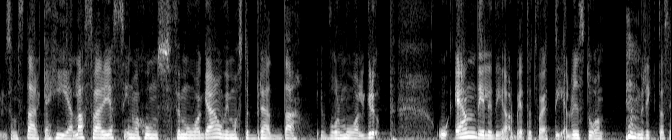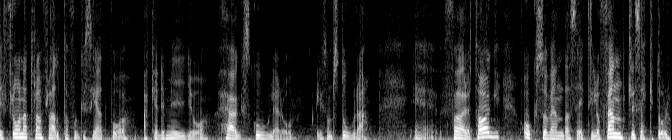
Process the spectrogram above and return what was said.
liksom stärka hela Sveriges innovationsförmåga och vi måste bredda vår målgrupp. Och en del i det arbetet var att delvis då rikta sig från att framförallt ha fokuserat på akademi och högskolor och liksom stora eh, företag också vända sig till offentlig sektor.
